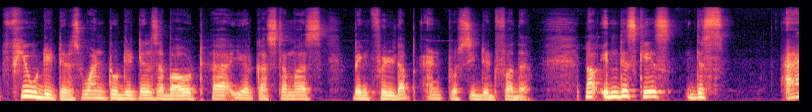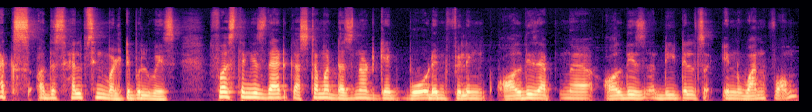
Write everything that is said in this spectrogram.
few details, one, two details about uh, your customers being filled up and proceeded further. Now, in this case, this acts or this helps in multiple ways. First thing is that customer does not get bored in filling all these uh, all these details in one form.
